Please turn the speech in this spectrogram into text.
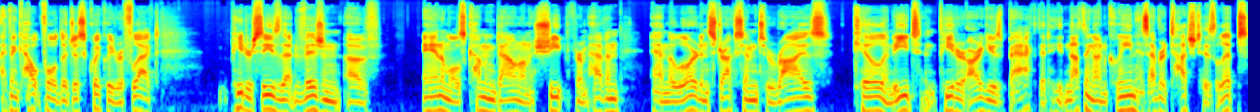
I think helpful to just quickly reflect Peter sees that vision of animals coming down on a sheet from heaven and the Lord instructs him to rise, kill, and eat. And Peter argues back that he, nothing unclean has ever touched his lips.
